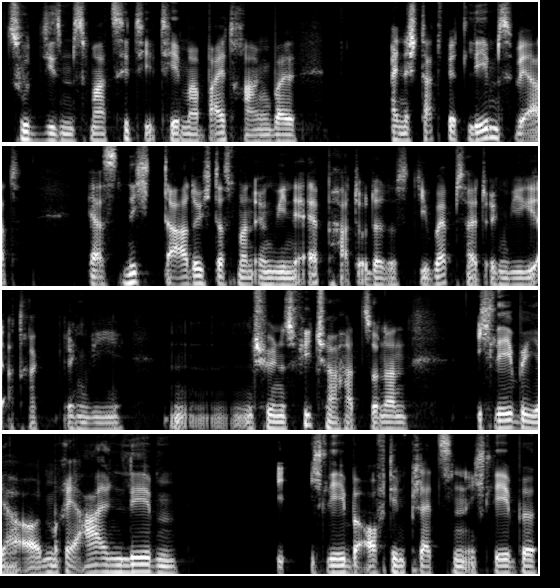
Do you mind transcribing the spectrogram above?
zu diesem Smart City-Thema beitragen, weil eine Stadt wird lebenswert erst nicht dadurch, dass man irgendwie eine App hat oder dass die Website irgendwie irgendwie ein schönes Feature hat, sondern ich lebe ja im realen Leben. Ich lebe auf den Plätzen, ich lebe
